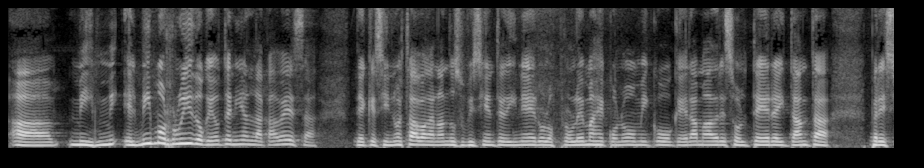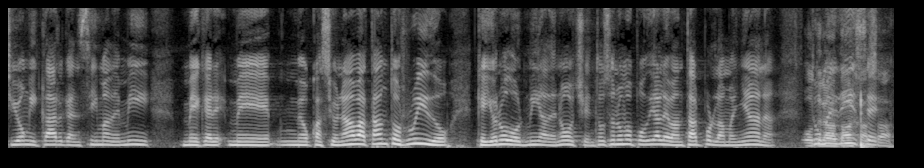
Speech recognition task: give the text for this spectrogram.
ah, el mismo ruido que yo tenía en la cabeza de que si no estaba ganando suficiente dinero, los problemas económicos, que era madre soltera y tanta presión y carga encima de mí, me, me, me ocasionaba tanto ruido que yo no dormía de noche. Entonces no me podía levantar por la mañana. O Tú me dices, cansada.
